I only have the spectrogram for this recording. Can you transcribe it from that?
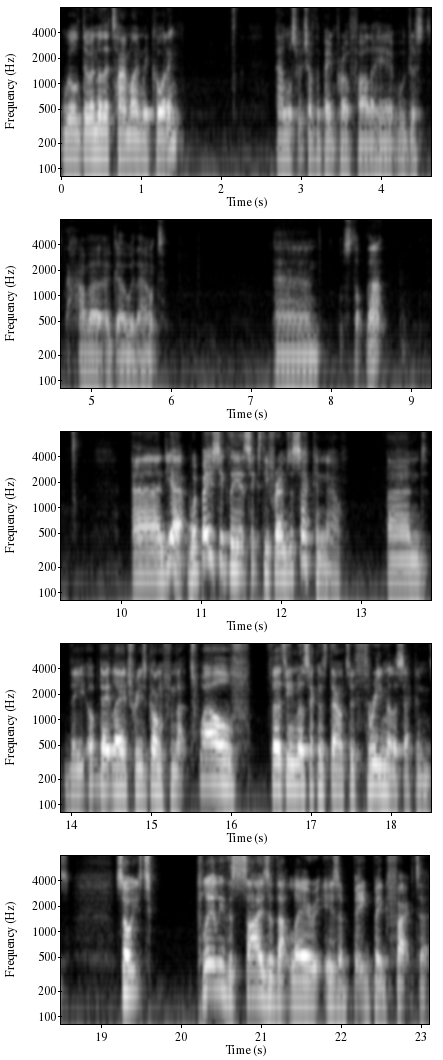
we'll do another timeline recording, and we'll switch off the paint profiler here. We'll just have a, a go without, and we'll stop that. And yeah, we're basically at 60 frames a second now, and the update layer tree has gone from that 12, 13 milliseconds down to three milliseconds. So it's clearly the size of that layer is a big, big factor.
